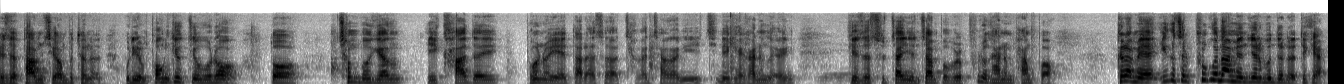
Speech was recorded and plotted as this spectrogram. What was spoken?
그래서 다음 시간부터는 우리는 본격적으로 또 천부경 이 카드의 번호에 따라서 차근차근히 진행해 가는 거예요. 그래서 숫자 연산법을 풀어가는 방법. 그러면 이것을 풀고 나면 여러분들은 어떻게 해요?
